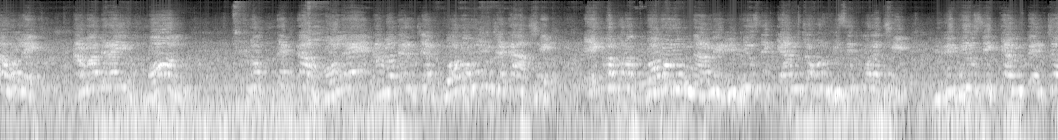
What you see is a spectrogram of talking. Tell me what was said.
না হলে আমাদের এই হল, প্রত্যেকটা হলে আমাদের যে গণরুম যেটা আছে এগুলো কোনো গণরুম না, আমি রিভিউসি ক্যাম্প যখন ভিজিট করেছি রিভিউসি ক্যাম্পের যে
